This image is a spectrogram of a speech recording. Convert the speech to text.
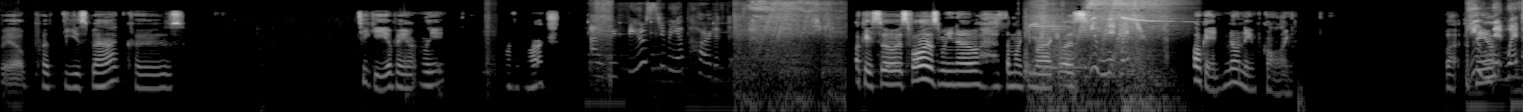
We'll put these back, because Tiki apparently wasn't much. I refuse to be a part of this. Okay, so as far as we know, the Monkey Miraculous. Okay, no name calling. But You nitwit!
